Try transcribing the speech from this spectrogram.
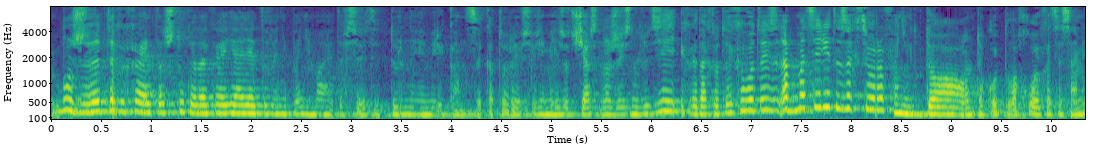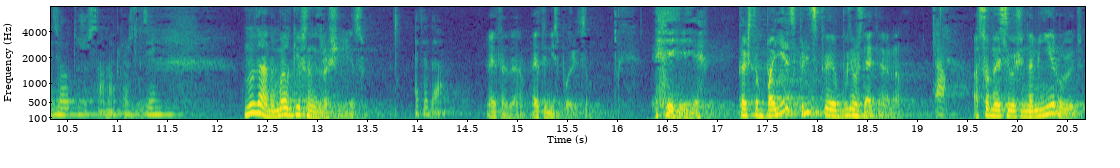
Боже, это какая-то штука такая, я этого не понимаю. Это все эти дурные американцы, которые все время лезут в частную жизнь людей. И когда кто-то кого-то из- обматерит из актеров, они, да, он такой плохой, хотя сами делают то же самое каждый день. Ну да, но Мел Гибсон извращенец. Это да. Это да, это не спорится. Так что боец, в принципе, будем ждать, наверное. Да. Особенно, если его еще номинируют.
